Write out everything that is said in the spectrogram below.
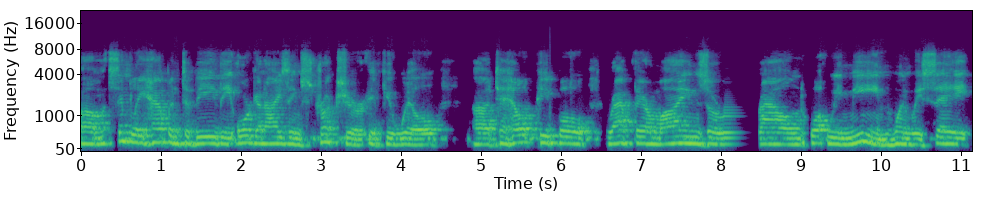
um, simply happen to be the organizing structure, if you will, uh, to help people wrap their minds around what we mean when we say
